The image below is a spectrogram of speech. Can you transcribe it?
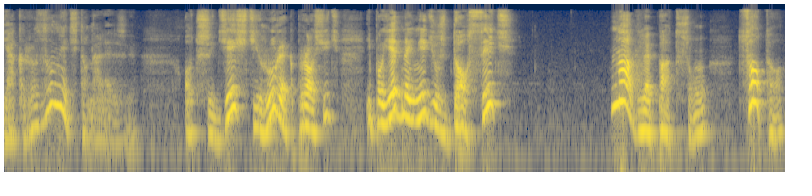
Jak rozumieć to należy? O trzydzieści rurek prosić i po jednej mieć już dosyć? Nagle patrzą, co to?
